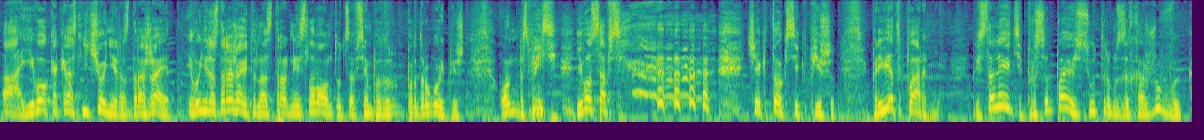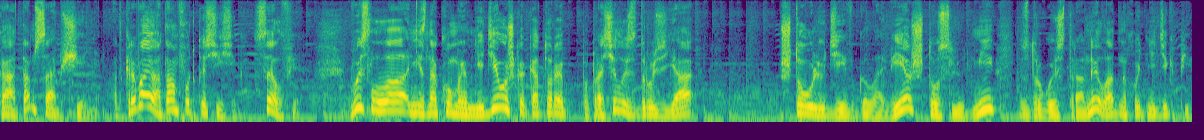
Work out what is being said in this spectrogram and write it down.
а, его как раз ничего не раздражает. Его не раздражают иностранные слова, он тут совсем про, про другой пишет. Он, смотрите, его совсем... Человек toxic пишет. Привет, парни. Представляете, просыпаюсь утром, захожу в ВК, там сообщение. Открываю, а там фотка сисек. Селфи. Выслала незнакомая мне девушка, которая попросилась в друзья что у людей в голове, что с людьми. С другой стороны, ладно, хоть не dick pic.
